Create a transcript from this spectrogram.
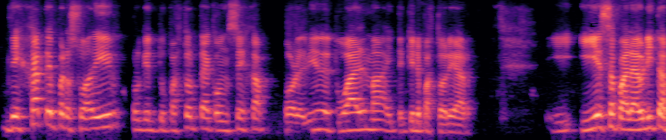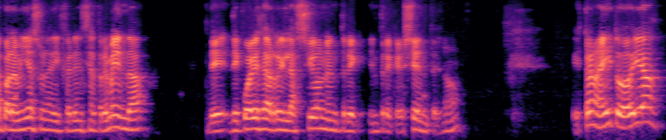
Déjate persuadir porque tu pastor te aconseja por el bien de tu alma y te quiere pastorear. Y, esa palabrita para mí es una diferencia tremenda de, cuál es la relación entre, entre creyentes, ¿no? ¿Están ahí todavía?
